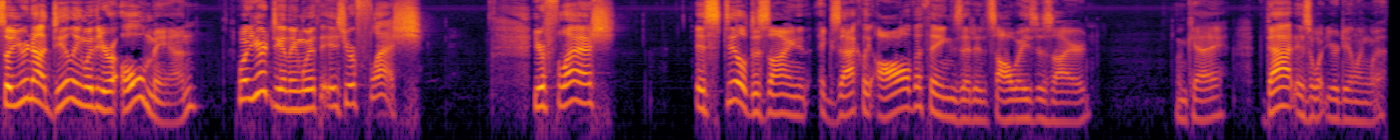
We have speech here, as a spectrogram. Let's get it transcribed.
So you're not dealing with your old man. What you're dealing with is your flesh. Your flesh is still designed exactly all the things that it's always desired. Okay? That is what you're dealing with.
